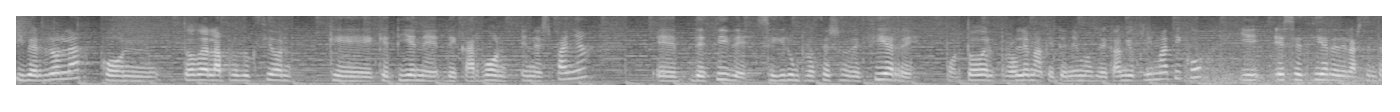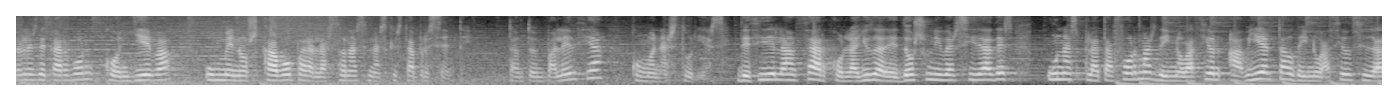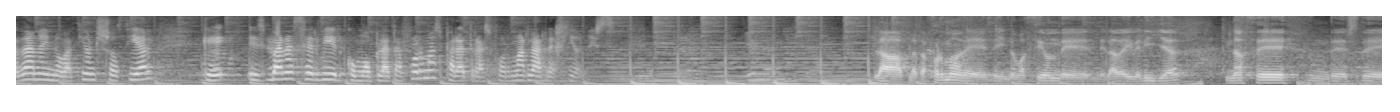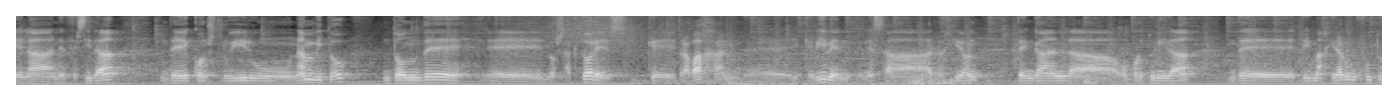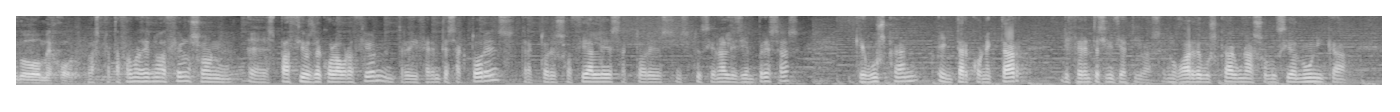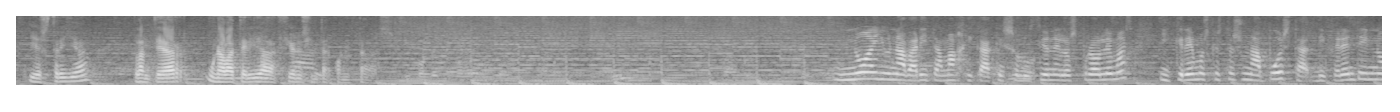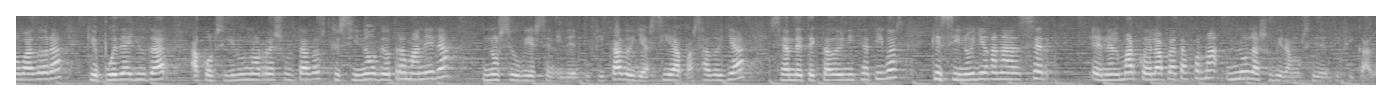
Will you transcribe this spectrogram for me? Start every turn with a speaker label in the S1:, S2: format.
S1: Iberdrola, con toda la producción que, tiene de carbón en España, eh, decide seguir un proceso de cierre por todo el problema que tenemos de cambio climático y ese cierre de las centrales de carbón conlleva un menoscabo para las zonas en las que está presente, tanto en Palencia como en Asturias. Decide lanzar con la ayuda de dos universidades unas plataformas de innovación abierta o de innovación ciudadana, innovación social, que van a servir como plataformas para transformar las regiones.
S2: La plataforma de, innovación de, Lada y Belilla nace desde la necesidad de construir un ámbito donde eh, los actores que trabajan eh, y que viven en esa región tengan la oportunidad de, imaginar un futuro mejor.
S3: Las plataformas de innovación son eh, espacios de colaboración entre diferentes actores, entre actores sociales, actores institucionales y empresas, que buscan interconectar diferentes iniciativas. En lugar de buscar una solución única y estrella, plantear una batería de acciones interconectadas.
S1: No hay una varita mágica que solucione los problemas y creemos que esto es una apuesta diferente e innovadora que puede ayudar a conseguir unos resultados que si no, de otra manera, no se hubiesen identificado y así ha pasado ya, se han detectado iniciativas que si no llegan a ser en el marco de la plataforma no las hubiéramos identificado.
